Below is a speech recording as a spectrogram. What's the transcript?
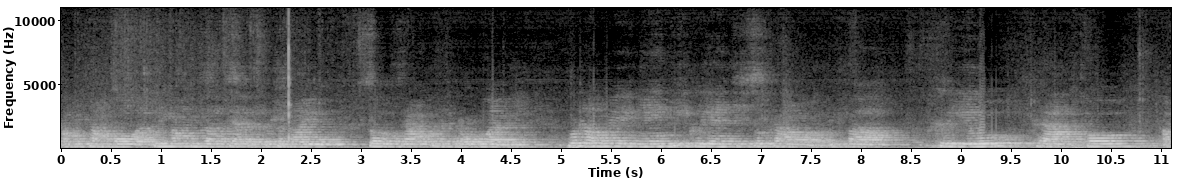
aby tam bola klimatizácia, pretože majú z toho zdravotné problémy. Podľa mojej mienky klienti sú tam iba chvíľu, krátko a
